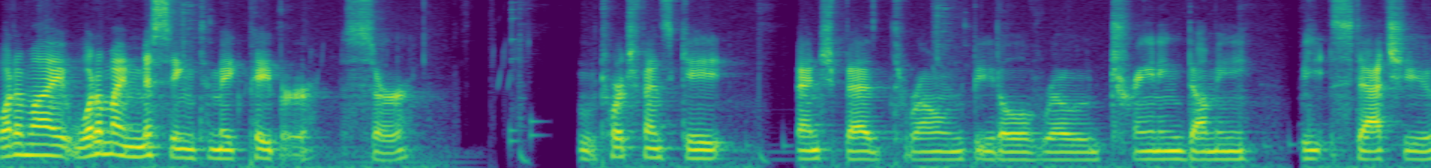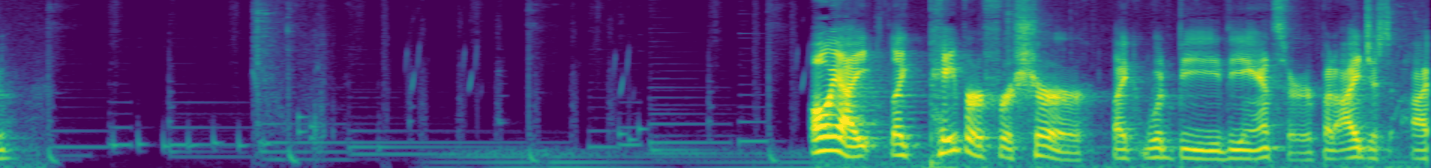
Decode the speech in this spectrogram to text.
What am I what am I missing to make paper, sir? Ooh, torch fence gate, bench bed, throne, beetle, road, training dummy, beat statue. Oh yeah, like paper for sure, like would be the answer, but I just I,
